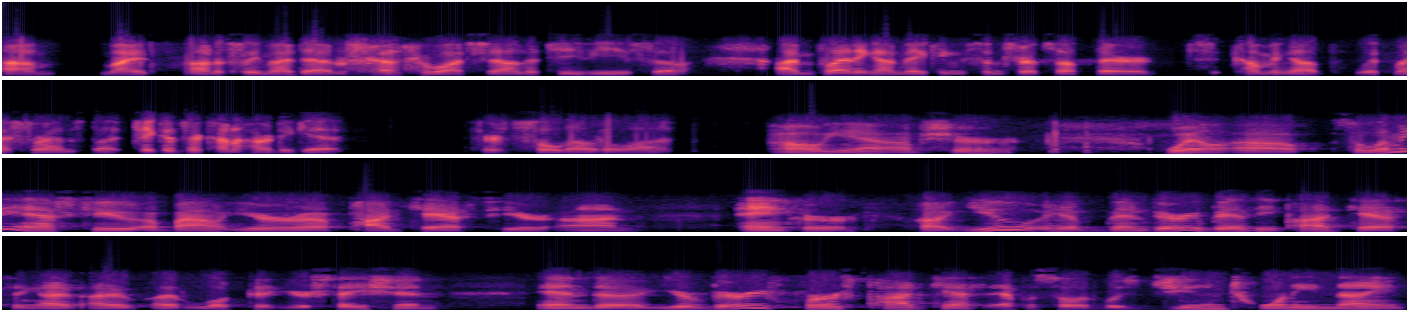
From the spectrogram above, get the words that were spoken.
um my honestly my dad would rather watch it on the TV. So I'm planning on making some trips up there coming up with my friends, but tickets are kind of hard to get. They're sold out a lot. Oh yeah, I'm sure. Well, uh, so let me ask you about your uh, podcast here on Anchor. Uh, you have been very busy podcasting. I, I, I looked at your station, and uh, your very first podcast episode was June 29th,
